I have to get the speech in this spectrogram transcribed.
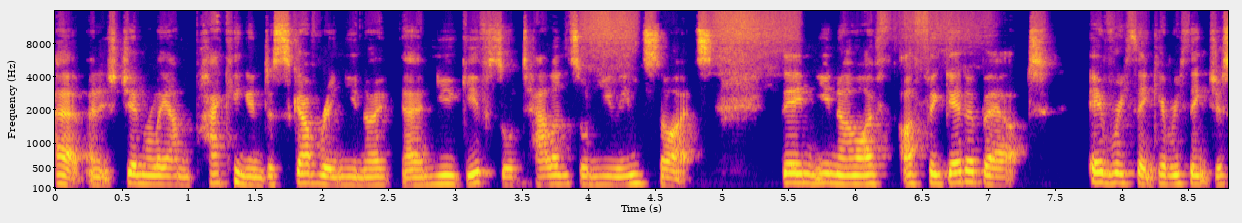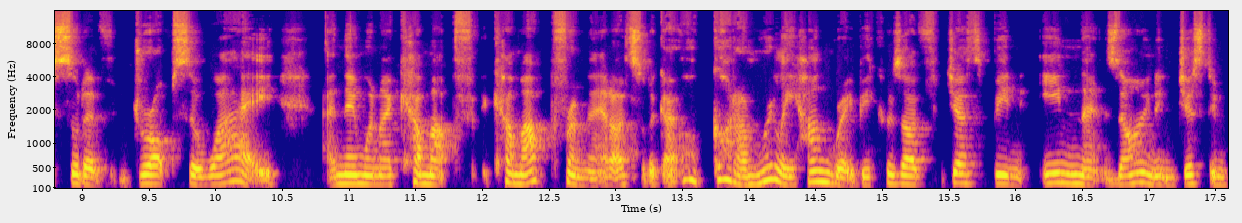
uh, and it's generally unpacking and discovering you know uh, new gifts or talents or new insights, then you know I, I forget about everything everything just sort of drops away and then when i come up come up from that i sort of go oh god i'm really hungry because i've just been in that zone and just in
